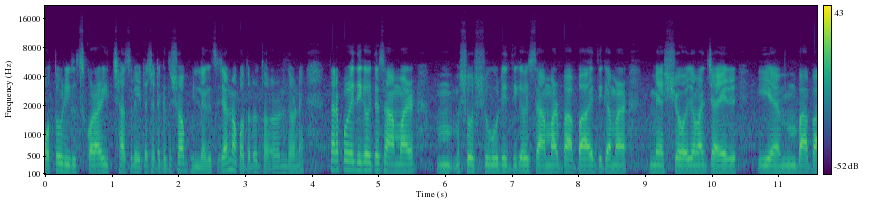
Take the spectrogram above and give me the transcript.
কত রিলস করার ইচ্ছা আসলে, এটা সেটা কিন্তু সব ভুল লাগেছে জানো? কতটা ধরনের ধরনের। তারপরে এদিকে হইতেছে আমার শ্বশুর, এদিকে হইতেছে আমার বাবা, এদিকে আমার মেশো আমার জায়ের ইয়ে বাবা,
